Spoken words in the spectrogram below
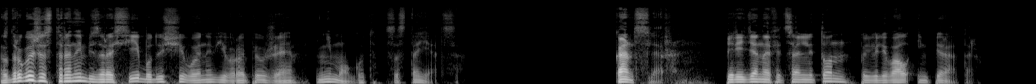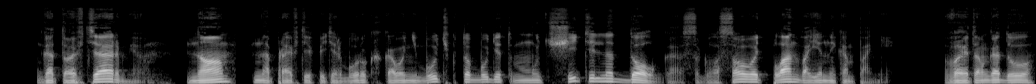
С другой же стороны, без России будущие войны в Европе уже не могут состояться. Канцлер, перейдя на официальный тон, повелевал император. Готовьте армию. Но направьте в Петербург кого-нибудь, кто будет мучительно долго согласовывать план военной кампании. В этом году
